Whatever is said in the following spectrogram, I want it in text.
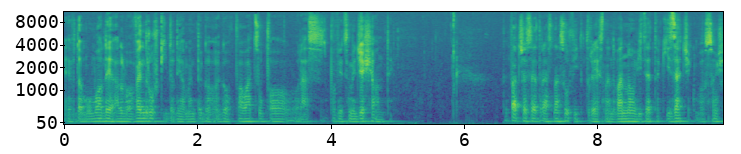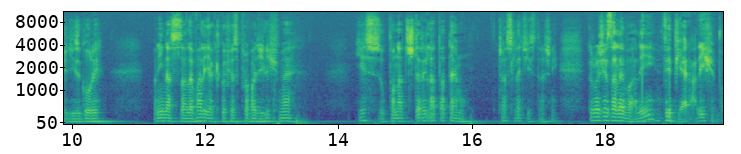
w domu mody albo wędrówki do diamentowego pałacu po raz powiedzmy dziesiąty. Patrzę sobie teraz na sufit, który jest nad wanną, widzę taki zaciek, bo sąsiedzi z góry, oni nas zalewali, jak tylko się sprowadziliśmy, Jezu, ponad 4 lata temu. Czas leci strasznie. W razie zalewali, wypierali się, bo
